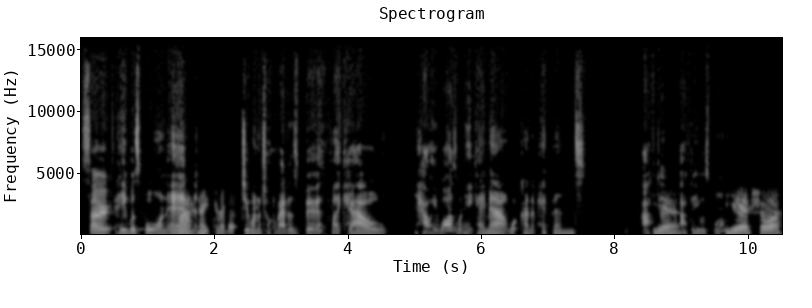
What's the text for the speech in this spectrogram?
So he was born, ah, and nature of it. do you want to talk about his birth, like Yeah. how how he was when he came out, what kind of happened after Yeah. after he was born? Yeah, sure.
